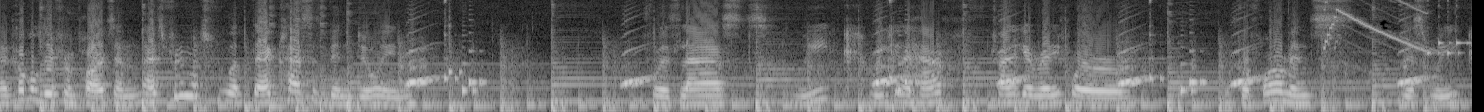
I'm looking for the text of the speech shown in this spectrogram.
a couple different parts, and that's pretty much what that class has been doing for this last week, week and a half, trying to get ready for performance this week.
